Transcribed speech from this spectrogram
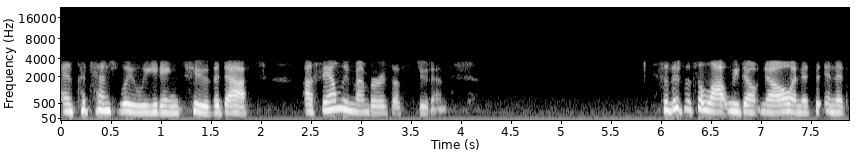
and potentially leading to the death of family members of students. So there's just a lot we don't know, and it's and it's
